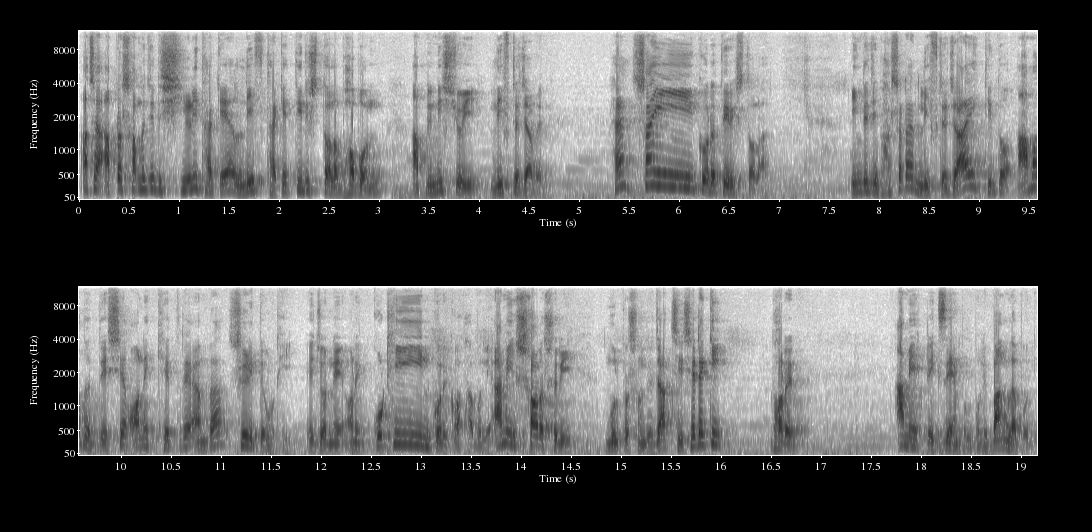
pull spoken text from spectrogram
আচ্ছা আপনার সামনে যদি সিঁড়ি থাকে, লিফট থাকে, তিরিশতলা ভবন, আপনি নিশ্চয়ই লিফটে যাবেন। হ্যাঁ সাই করে তিরিশতলা। ইংরেজি ভাষাটা লিফটে যায়, কিন্তু আমাদের দেশে অনেক ক্ষেত্রে আমরা সিঁড়িতে উঠি। এই জন্যে অনেক কঠিন করে কথা বলি। আমি সরাসরি মূল প্রসঙ্গে যাচ্ছি, সেটা কি? ধরেন, আমি একটা এক্সাম্পল বলি, বাংলা বলি।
